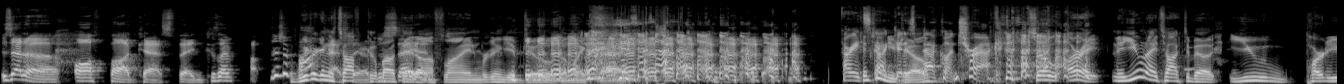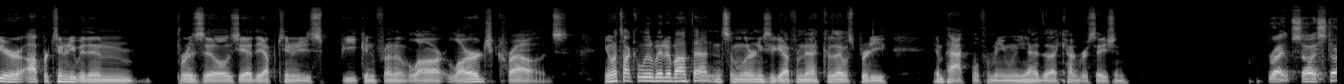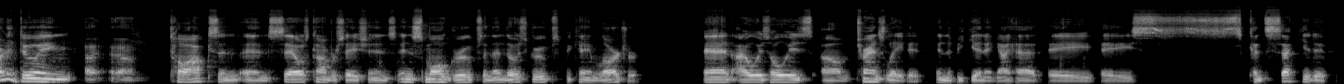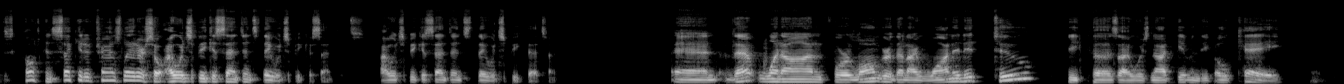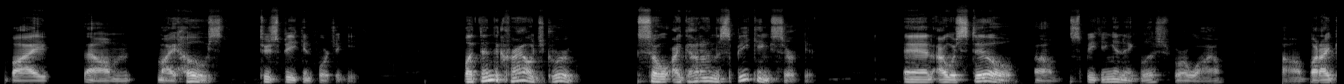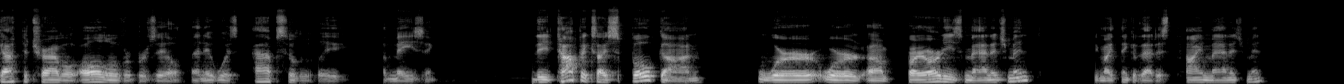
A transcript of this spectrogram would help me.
is that a off podcast thing? Because I uh, there's a We were going to talk there, about just that offline. We're going to give Joe the mic back. All right, Continue, Scott, get Joe. us back on track. So, all right. Now, you and I talked about you, part of your opportunity within Brazil is you had the opportunity to speak in front of lar- large crowds. You want to talk a little bit about that and some learnings you got from that? Because that was pretty impactful for me when we had that conversation. Right. So I started doing uh, um, talks and, and sales conversations in small groups, and then those groups became larger. And I was always um, translated in the beginning. I had a, a consecutive, it's called consecutive translator. So I would speak a sentence, they would speak a sentence. I would speak a sentence, they would speak that sentence. And that went on for longer than I wanted it to because I was not given the okay by um, my host to speak in Portuguese. But then the crowds grew. So I got on the speaking circuit and I was still um, speaking in English for a while. Uh, but I got to travel all over Brazil and it was absolutely amazing. The topics I spoke on were, were um, priorities management. You might think of that as time management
